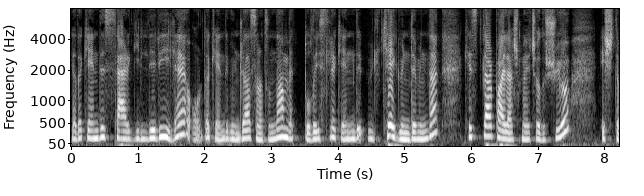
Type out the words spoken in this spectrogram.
ya da kendi sergileriyle orada kendi güncel sanatından ve dolayısıyla kendi ülke gündeminden kesitler paylaşmaya çalışıyor. İşte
